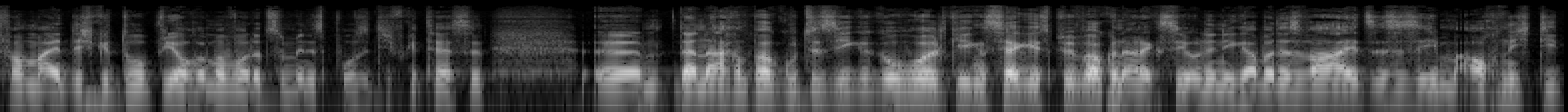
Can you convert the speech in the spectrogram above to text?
vermeintlich gedopt, wie auch immer, wurde zumindest positiv getestet. Ähm, danach ein paar gute Siege geholt gegen Sergei Spivak und Alexei Olinik, aber das war jetzt, ist es eben auch nicht die,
